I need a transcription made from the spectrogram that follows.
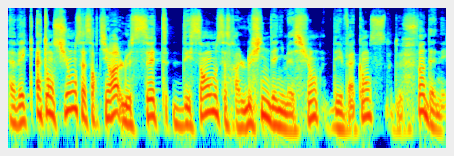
avec attention. Ça sortira le 7 décembre. Ça sera le film d'animation des vacances de fin d'année.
